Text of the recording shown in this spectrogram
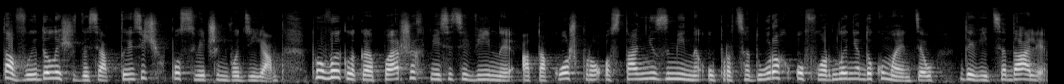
та видали 60 тисяч посвідчень водія. Про виклики перших місяців війни, а також про останні зміни у процедурах оформлення документів. Дивіться далі.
